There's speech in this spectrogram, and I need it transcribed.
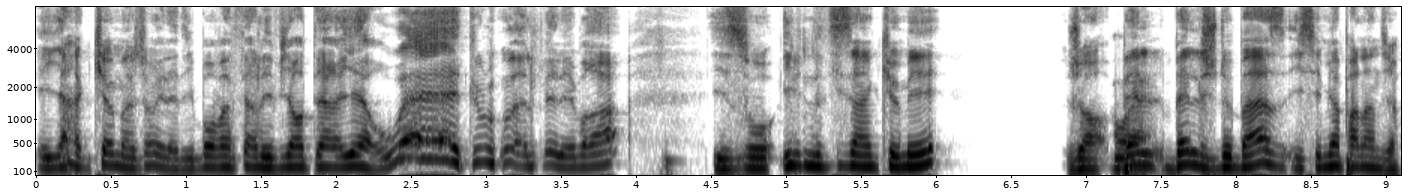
Et il y a un cum un jour, il a dit Bon, on va faire les vies antérieures. Ouais, tout le monde a fait les bras. Ils ont hypnotisé un cumé, genre belge de base, il s'est mis à parler indien.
